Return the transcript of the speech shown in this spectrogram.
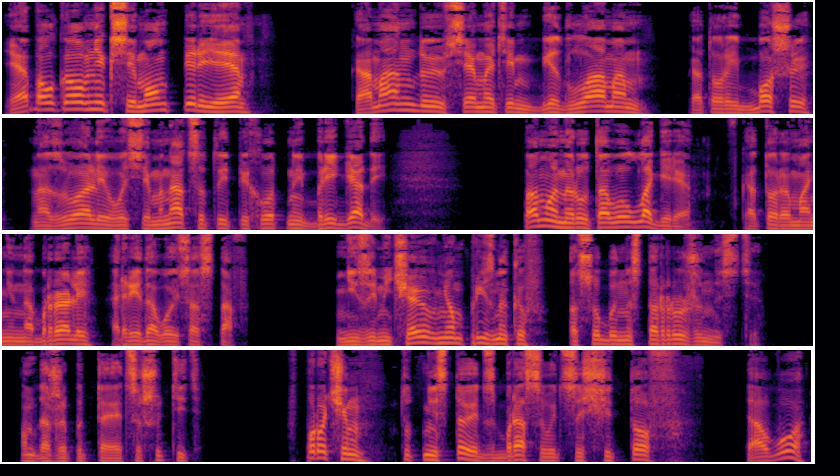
«Я полковник Симон Перье. Командую всем этим бедламом, который Боши назвали 18-й пехотной бригадой, по номеру того лагеря, в котором они набрали рядовой состав. Не замечаю в нем признаков особой настороженности. Он даже пытается шутить. Впрочем, тут не стоит сбрасывать со счетов того,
